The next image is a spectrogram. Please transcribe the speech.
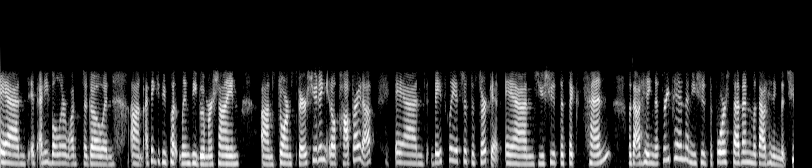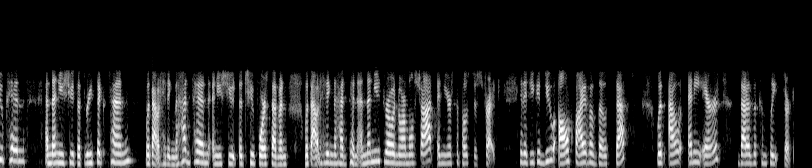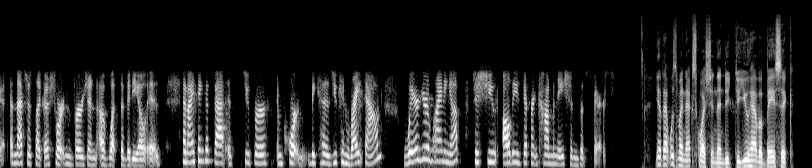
And if any bowler wants to go and um, I think if you put Lindsay Boomershine um, Storm spare shooting, it'll pop right up. And basically, it's just a circuit. And you shoot the 610 without hitting the three pin, and you shoot the 4 7 without hitting the two pin, and then you shoot the 3 6 10 without hitting the head pin, and you shoot the 2 4 7 without hitting the head pin, and then you throw a normal shot, and you're supposed to strike. And if you could do all five of those steps without any errors, that is a complete circuit. And that's just like a shortened version of what the video is. And I think that that is super important because you can write down where you're lining up to shoot all these different combinations of spares. Yeah, that was my next question then. Do, do you have a basic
